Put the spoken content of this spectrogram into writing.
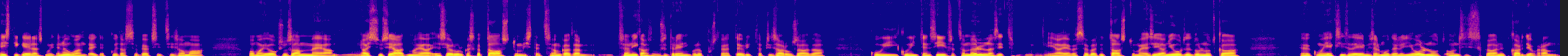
eesti keeles muide nõuandeid, et kuidas sa peaksid siis oma oma jooksusamme ja asju seadma ja, ja sealhulgas ka taastumist, et see on ka tal, see on igasuguse treeningu lõpus tal, et ta üritab siis aru saada, kui, kui intensiivselt sa möllasid ja, ja kas sa pead nüüd taastuma ja siia on juurde tulnud ka kui ma ei eksi, seda eelmisel mudelil ei olnud, on siis ka nüüd kardiogramm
